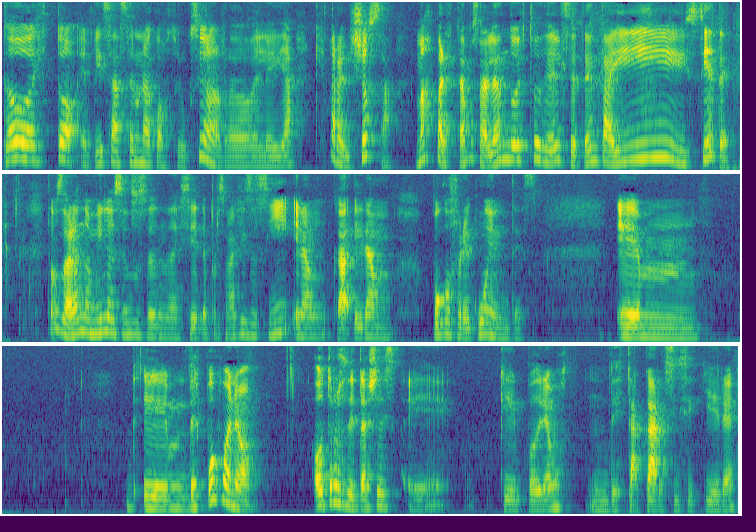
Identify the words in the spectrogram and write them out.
todo esto empieza a ser una construcción alrededor de Leia que es maravillosa. Más para, estamos hablando esto del 77. Estamos hablando de 1977. Personajes así eran, eran poco frecuentes. Em, em, después, bueno, otros detalles eh, que podríamos destacar, si se quiere,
